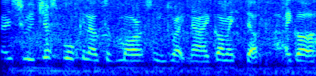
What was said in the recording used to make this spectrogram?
Guys, so we're just walking out of Morrison's right now. I got my stuff. I got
